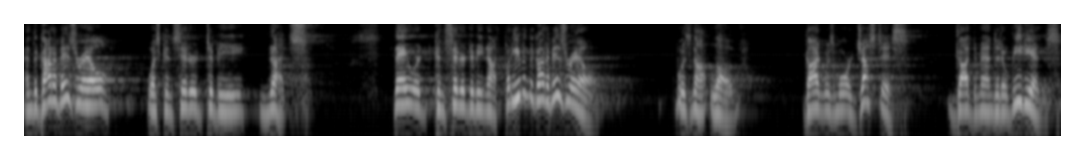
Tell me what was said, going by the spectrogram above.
And the God of Israel was considered to be nuts. They were considered to be nuts. But even the God of Israel was not love. God was more justice. God demanded obedience.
